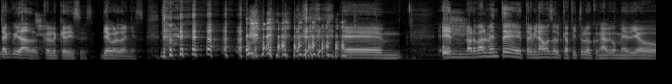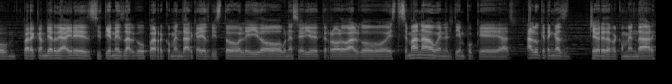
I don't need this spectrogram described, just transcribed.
Ten cuidado con lo que dices, Diego Ordóñez. Eh, eh, normalmente terminamos el capítulo con algo medio para cambiar de aire. Si tienes algo para recomendar que hayas visto o leído una serie de terror o algo esta semana o en el tiempo que has- algo que tengas chévere de recomendar.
